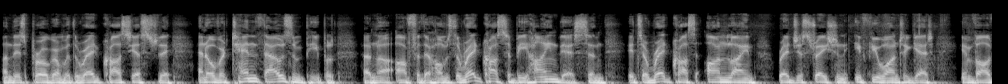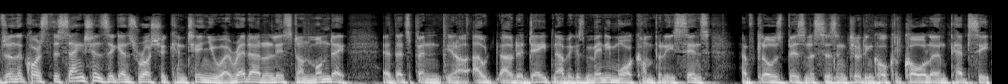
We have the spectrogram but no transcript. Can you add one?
on this program with the Red Cross yesterday, and over 10,000 people have now offered their homes. The Red Cross are behind this, and it's a Red Cross online registration if you want to get involved. And of course, the sanctions against Russia continue. I read out a list on Monday uh, that's been, you know, out, out of date now because many more companies since have closed businesses, including Coca-Cola and Pepsi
